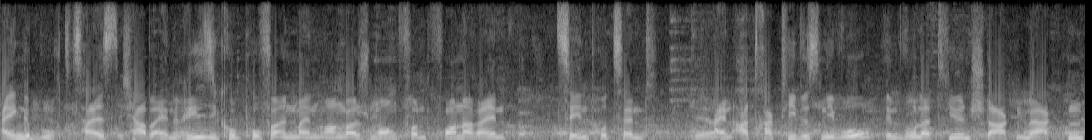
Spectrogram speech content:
eingebucht. Das heißt, ich habe einen Risikopuffer in meinem Engagement von vornherein 10 Prozent. Ja. Ein attraktives Niveau in volatilen, starken Märkten.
